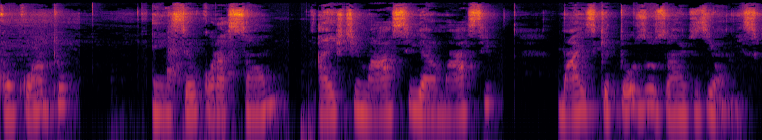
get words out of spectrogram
conquanto em seu coração a estimasse e a amasse mais que todos os anjos e homens.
